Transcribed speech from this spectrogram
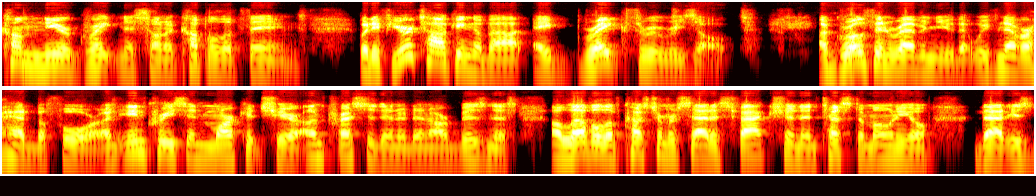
come near greatness on a couple of things. But if you're talking about a breakthrough result, a growth in revenue that we've never had before, an increase in market share unprecedented in our business, a level of customer satisfaction and testimonial that is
